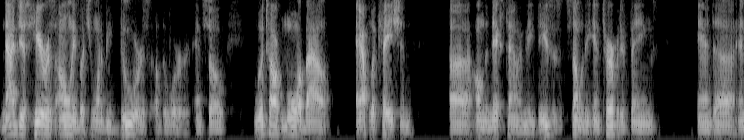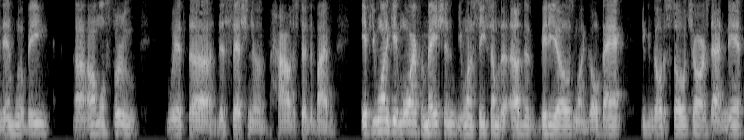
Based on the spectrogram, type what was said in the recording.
not just hearers only, but you want to be doers of the word. And so we'll talk more about application uh, on the next time we meet. These are some of the interpretive things, and uh, and then we'll be uh, almost through with uh, this session of how to study the Bible. If you want to get more information, you want to see some of the other videos, you want to go back, you can go to soulcharge.net,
